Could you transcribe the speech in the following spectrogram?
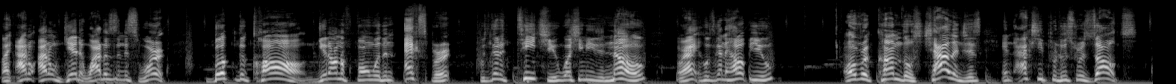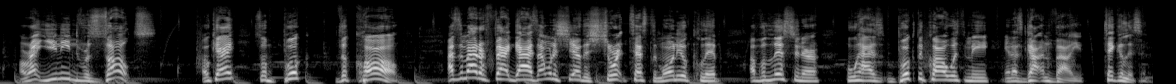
like I don't I don't get it. Why doesn't this work? book the call. Get on the phone with an expert who's going to teach you what you need to know, all right? Who's going to help you overcome those challenges and actually produce results. All right? You need results. Okay? So book the call. As a matter of fact, guys, I want to share this short testimonial clip of a listener who has booked the call with me and has gotten value. Take a listen.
